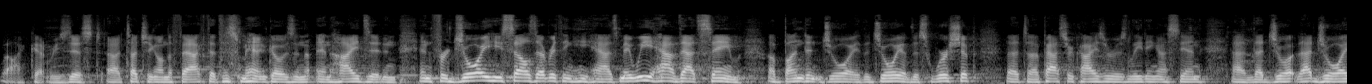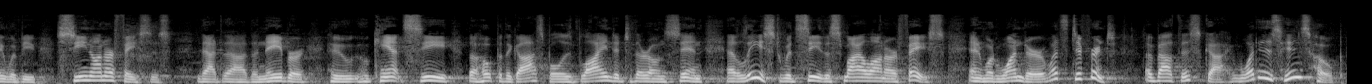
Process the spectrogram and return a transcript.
well, I can't resist uh, touching on the fact that this man goes and, and, hides it. And, and for joy, he sells everything he has. May we have that same abundant joy, the joy of this worship that uh, Pastor Kayser is leading us in. And that joy, that joy would be seen on our faces. That uh, the neighbor who, who can't see the hope of the gospel is blinded to their own sin, at least would see the smile on our face and would wonder, what's different about this guy? What is his hope?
